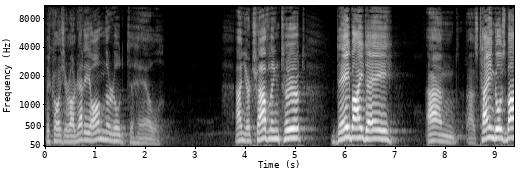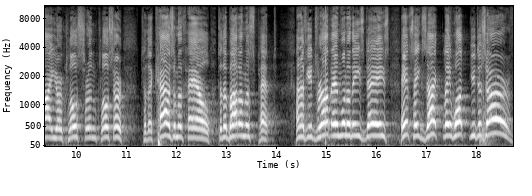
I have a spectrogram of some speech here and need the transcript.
because you're already on the road to hell. And you're traveling to it day by day. And as time goes by, you're closer and closer to the chasm of hell, to the bottomless pit. And if you drop in one of these days, it's exactly what you deserve.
